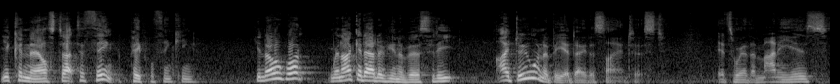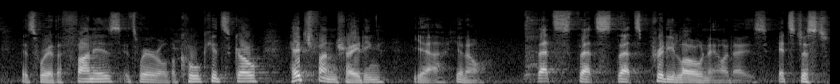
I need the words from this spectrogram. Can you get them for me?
you can now start to think, people thinking, you know what, when I get out of university, I do want to be a data scientist. It's where the money is, it's where the fun is, it's where all the cool kids go. Hedge fund trading, yeah, you know, that's, that's, that's pretty low nowadays. It's just,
